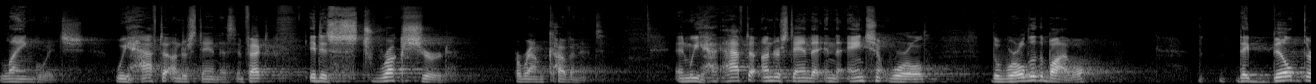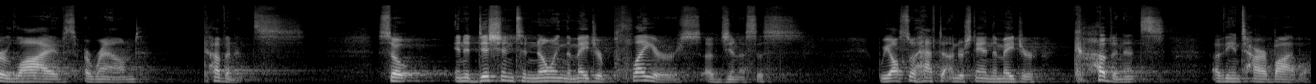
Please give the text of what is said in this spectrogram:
language. We have to understand this. In fact, it is structured around covenant. And we have to understand that in the ancient world, the world of the Bible, they built their lives around covenants. So, in addition to knowing the major players of Genesis, we also have to understand the major covenants of the entire Bible.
